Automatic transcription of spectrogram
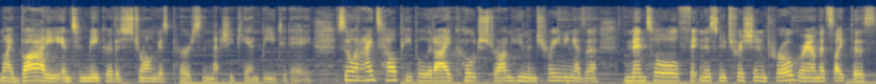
my body and to make her the strongest person that she can be today. So when I tell people that I coach strong human training as a mental fitness nutrition program that's like this,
